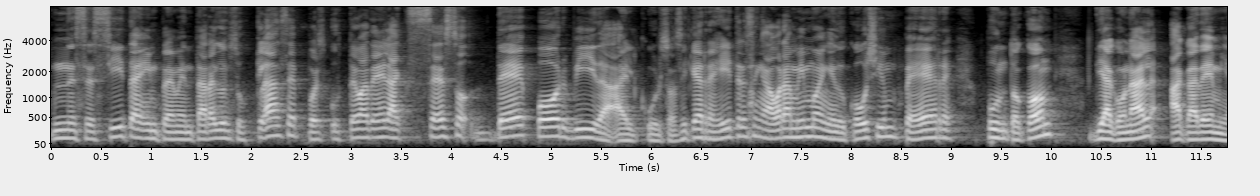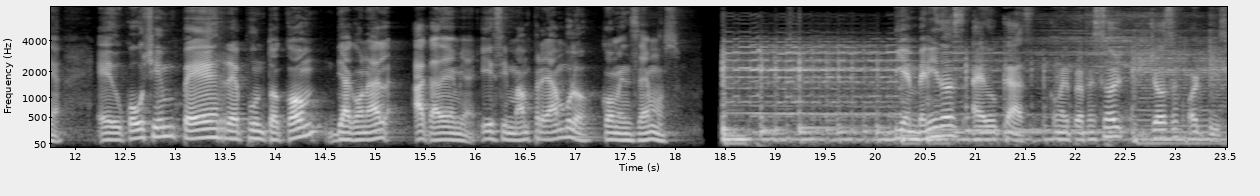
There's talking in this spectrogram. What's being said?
necesita implementar algo en sus clases, pues usted va a tener acceso de por vida al curso. Así que regístrense ahora mismo en educoachingpr.com diagonal academia. educoachingpr.com diagonal academia. Y sin más preámbulos, comencemos. Bienvenidos a Educast con el profesor Joseph Ortiz,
